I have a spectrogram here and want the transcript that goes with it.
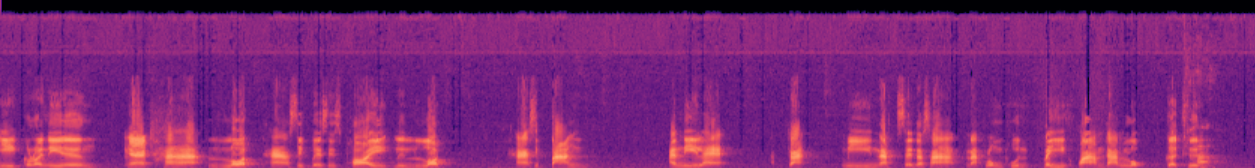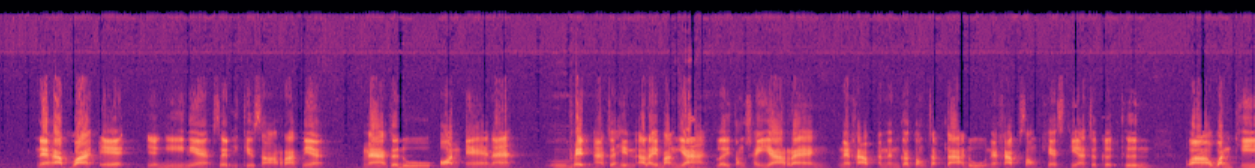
อีกกรณีหนึ่ง นะถ้าลด 50 basis point หรือลด 50 ตังค์อันนี้แหละจะมีนักเศรษฐศาสตร์ นักลงทุนตีความด้านลบเกิดขึ้นค่ะนะครับ ว่าเอ๊ะ อย่างนี้เนี่ยเศรษฐกิจสหรัฐเนี่ยน่าจะดูอ่อนแอนะอืมเฟดอาจจะเห็นอะไรบางอย่างเลยต้องใช้ยาแรงนะครับ อันนั้นก็ต้องจับตาดูนะครับสองเคสที่อาจจะเกิดขึ้นว่าวันที่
